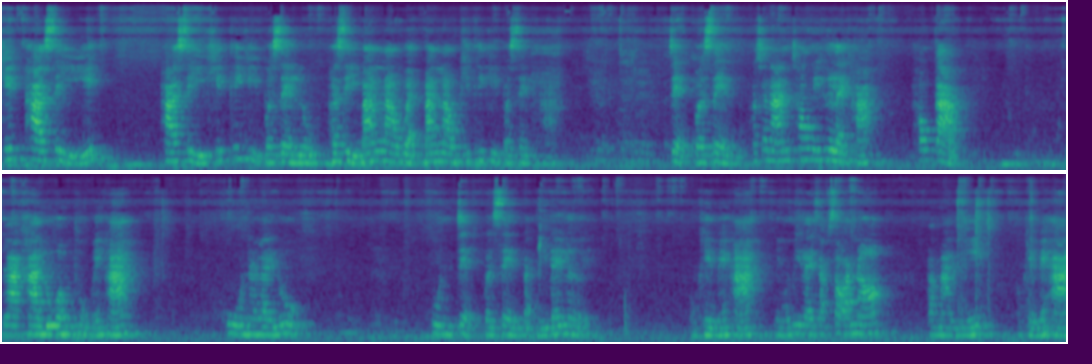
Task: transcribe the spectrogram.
คิดภาษี ภาษีคิดที่กี่เปอร์เซ็นต์ลูกภาษีบ้านเราแวดบ้านเราคิดที่กี่เปอร์เซ็นต์คะเจ็ดเปอร์เซ็นต์เพราะฉะนั้นช่องนี้คืออะไรคะเท่ากับราคารวมถูกไหมคะ คูณอะไรลูก คูณเจ็ดเปอร์เซ็นต์แบบนี้ได้เลย โอเคไหมคะยังไม่มีอะไรซับซ้อนเนาะประมาณนี้ โอเคไหมคะ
